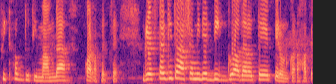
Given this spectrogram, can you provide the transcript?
পৃথক দুটি মামলা করা হয়েছে। গ্রেফতারকৃত আসামিদের বিজ্ঞ আদালতে প্রেরণ করা হবে।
